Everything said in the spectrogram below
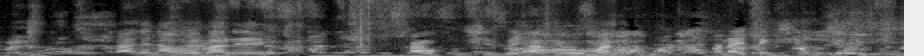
Kale now webale. How she's a happy woman. And I think she's beautiful.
